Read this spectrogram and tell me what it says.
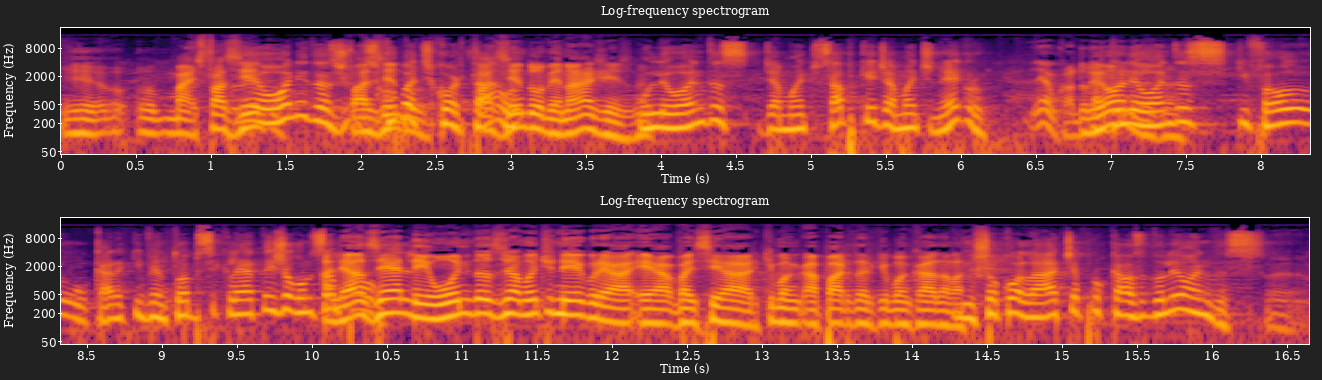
É, Mas fazendo. Leônidas, fazendo, desculpa te cortar, Fazendo o- homenagens, né? O Leônidas, diamante, sabe por que diamante negro? É, por causa do É Leônidas, Leônidas, que foi o cara que inventou a bicicleta e jogou no São Aliás, Paulo. é Leônidas Diamante Negro, é a- é a- vai ser a, a parte da arquibancada lá. E o chocolate é por causa do Leônidas. Você-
